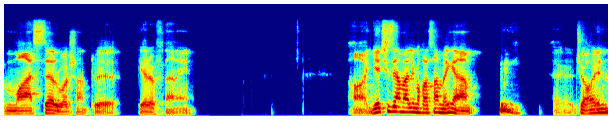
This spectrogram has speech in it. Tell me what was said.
موثر باشن توی گرفتن این. یه چیزی هم ولی می‌خواستم بگم. جاهای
